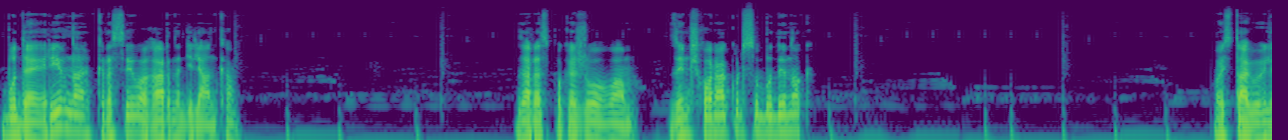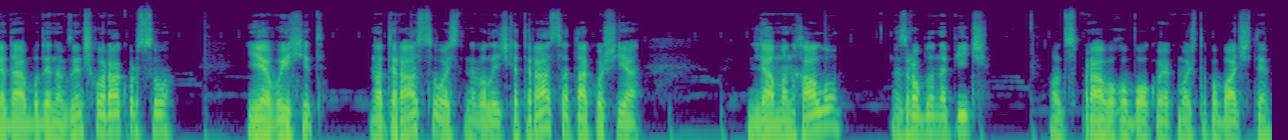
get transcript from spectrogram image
Буде рівна, красива, гарна ділянка. Зараз покажу вам з іншого ракурсу будинок. Ось так виглядає будинок з іншого ракурсу. Є вихід на терасу, ось невеличка тераса. Також є для мангалу зроблена піч. От з правого боку, як можете побачити.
